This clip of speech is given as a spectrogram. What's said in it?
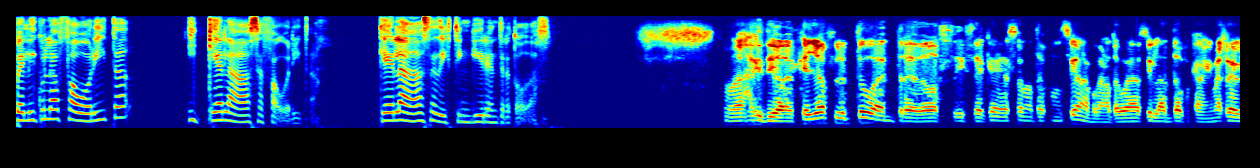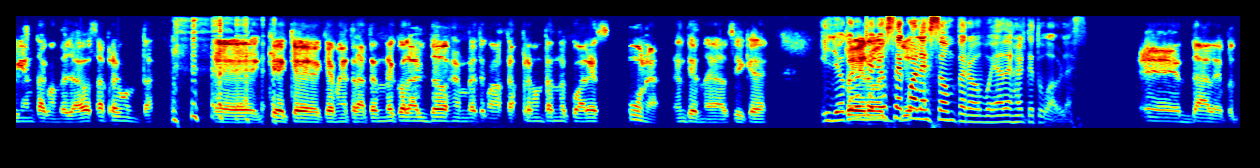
película favorita y qué la hace favorita? ¿Qué la hace distinguir entre todas? Ay, Dios, es que yo fluctúo entre dos y sé que eso no te funciona porque no te voy a decir las dos porque a mí me revienta cuando yo hago esa pregunta. Eh, que, que, que, me traten de colar dos en vez de cuando estás preguntando cuál es una, ¿entiendes? Así que... Y yo creo que yo sé cuáles son, pero voy a dejar que tú hables. Eh, dale, pues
